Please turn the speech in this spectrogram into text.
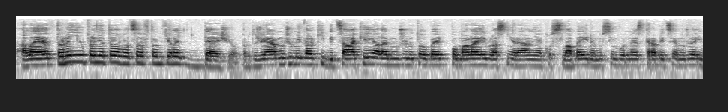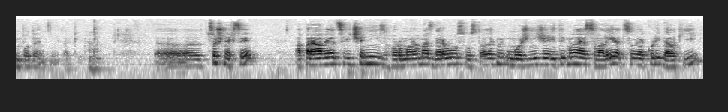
Ale to není úplně to, o co v tom těle jde, jo? protože já můžu mít velký bicáky, ale můžu do toho být pomalej, vlastně reálně jako slabý, nemusím odnést krabici a můžu být impotentní taky. Aha. E, což nechci. A právě cvičení s hormonama, s nervovou soustavou, tak mi umožní, že i ty moje svaly, ať jsou jakkoliv velký,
